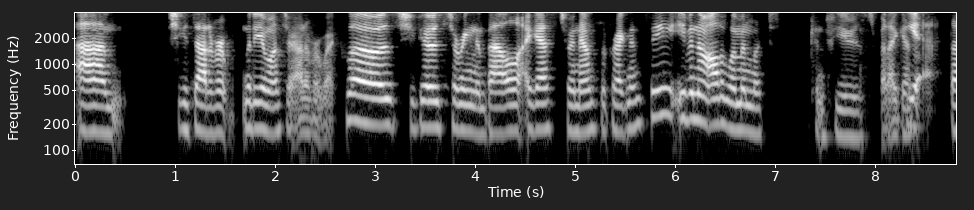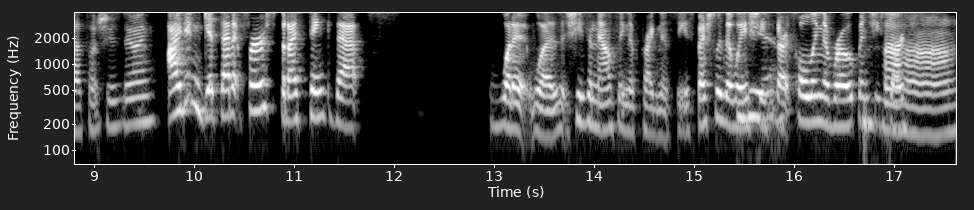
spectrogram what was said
Um, she gets out of her, Lydia wants her out of her wet clothes. She goes to ring the bell, I guess, to announce the pregnancy, even though all the women looked confused, but I guess Yeah. that's what she's doing. I didn't get that at first, but I think that's what it was. She's announcing the pregnancy, especially the way she starts holding the rope and she starts Uh-huh.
